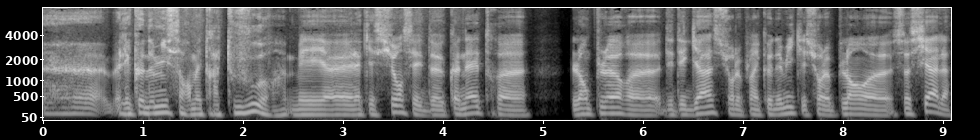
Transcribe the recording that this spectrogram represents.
Euh, L'économie s'en remettra toujours, mais euh, la question c'est de connaître l'ampleur des dégâts sur le plan économique et sur le plan social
